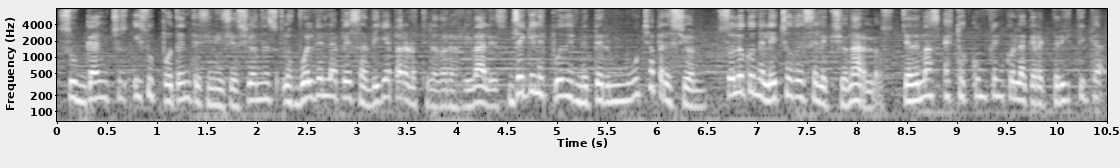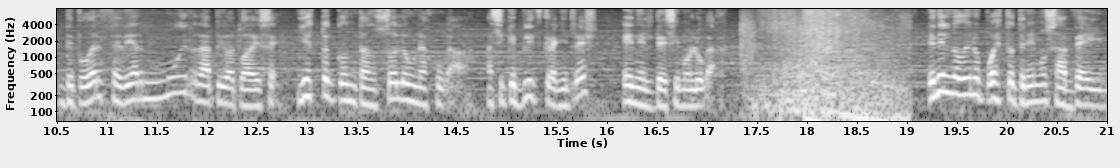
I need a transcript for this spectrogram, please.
Sus ganchos y sus potentes iniciaciones los vuelven la pesadilla para los tiradores rivales, ya que les puedes meter mucha presión solo con el hecho de seleccionarlos, y además estos cumplen con la característica de poder fedear muy rápido a tu ADC, y esto con tan solo una jugada. Así que Blitzcrank y Trash en el décimo lugar. En el noveno puesto tenemos a Vayne.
